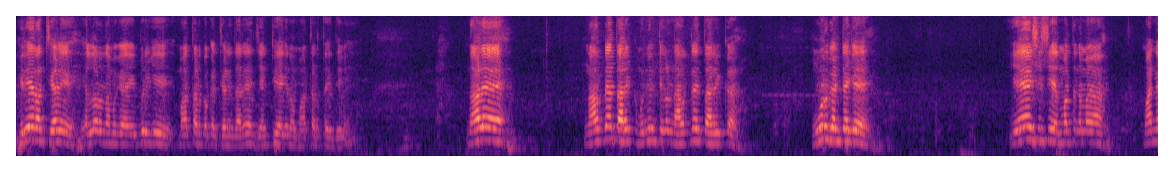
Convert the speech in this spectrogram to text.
ಹಿರಿಯರು ಹೇಳಿ ಎಲ್ಲರೂ ನಮಗೆ ಇಬ್ಬರಿಗೆ ಮಾತಾಡ್ಬೇಕಂತ ಹೇಳಿದ್ದಾರೆ. ಜಂಟಿಯಾಗಿ ನಾವು ಮಾತಾಡ್ತಾ ಇದ್ದೀವಿ. ನಾಳೆ ನಾಲ್ಕನೇ ತಾರೀಕು, ಮುಂದಿನ ತಿಂಗಳು ನಾಲ್ಕನೇ ತಾರೀಕು ಮೂರು ಗಂಟೆಗೆ ಎ ಐ ಸಿ ಸಿ, ಮತ್ತು ನಮ್ಮ ಮಾನ್ಯ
